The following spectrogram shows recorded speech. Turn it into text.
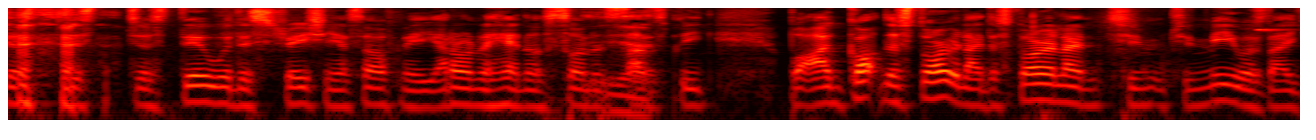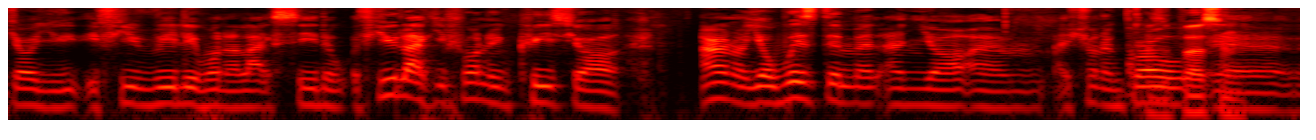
just just just deal with the situation yourself mate I don't want to hear no sun and Yeah. sun speak but I got the story like the storyline to to me was like yo you if you really want to like see the if you like if you want to increase your I don't know your wisdom and, and your um if you want to grow person. uh,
